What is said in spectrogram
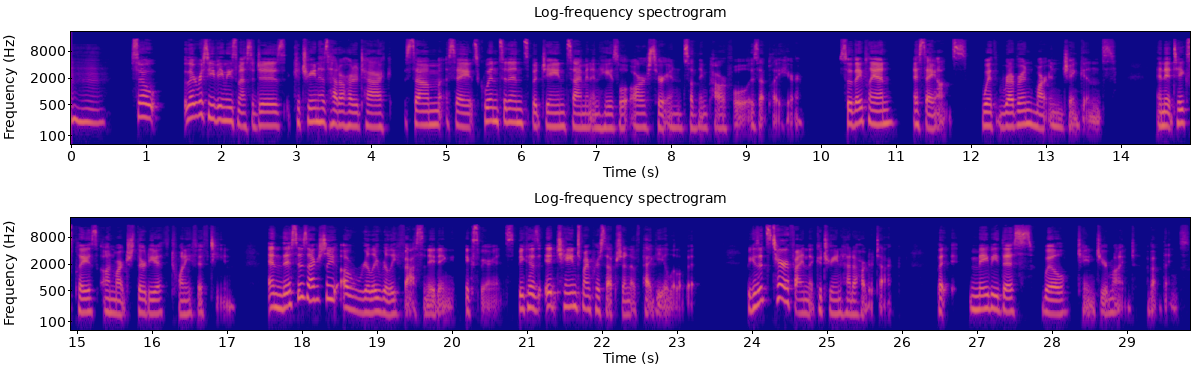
Mm-hmm. So they're receiving these messages. Katrine has had a heart attack. Some say it's coincidence, but Jane, Simon, and Hazel are certain something powerful is at play here. So they plan a seance with Reverend Martin Jenkins. and it takes place on March 30th, 2015. And this is actually a really, really fascinating experience because it changed my perception of Peggy a little bit. Because it's terrifying that Katrine had a heart attack, but maybe this will change your mind about things.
